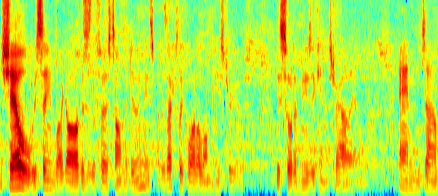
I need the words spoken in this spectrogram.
shell we seemed like oh this is the first time we're doing this, but there's actually quite a long history of this sort of music in Australia, and um,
